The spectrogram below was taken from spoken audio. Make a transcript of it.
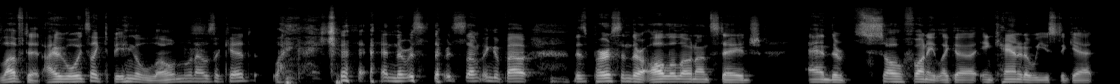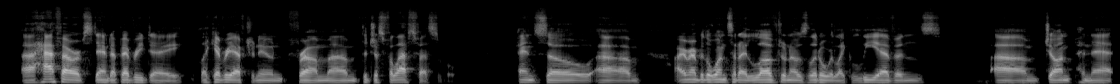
loved it. I always liked being alone when I was a kid. Like, and there was there was something about this person. They're all alone on stage, and they're so funny. Like, uh, in Canada, we used to get a half hour of stand up every day, like every afternoon, from um, the Just for Laughs festival. And so, um, I remember the ones that I loved when I was little were like Lee Evans, um, John Pinette,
